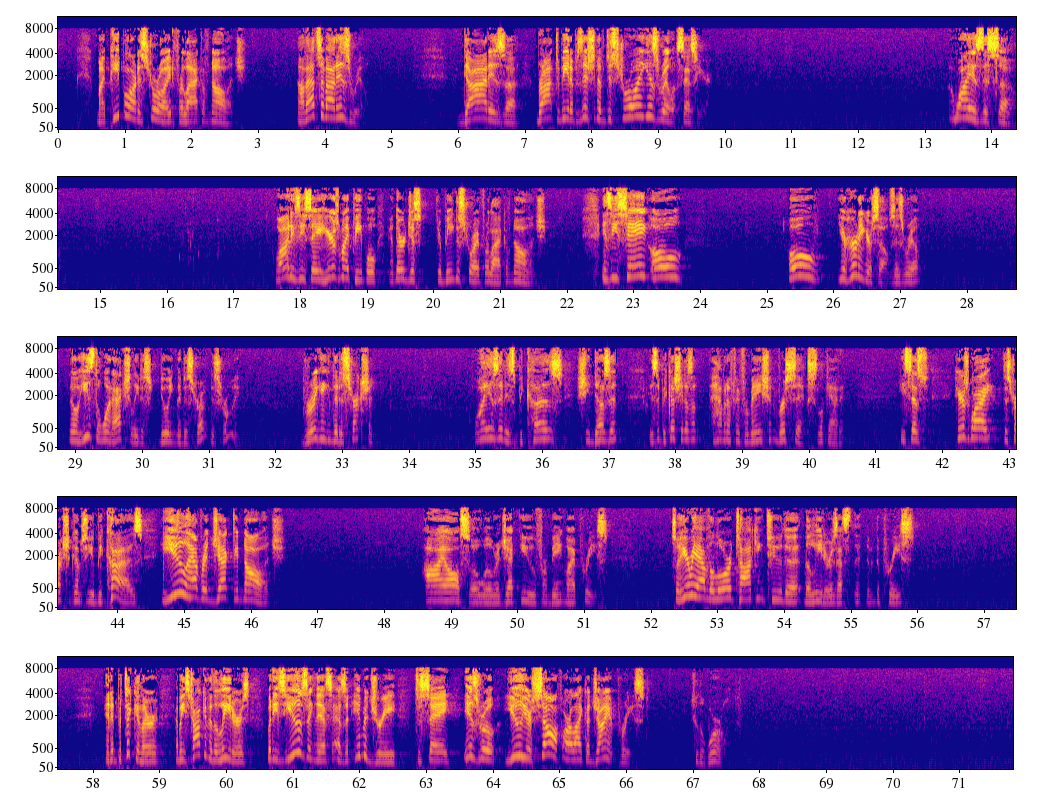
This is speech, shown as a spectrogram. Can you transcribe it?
My people are destroyed for lack of knowledge. Now that's about Israel. God is uh, brought to be in a position of destroying Israel, it says here. Now, why is this so? Why does he say, here's my people, and they're just, they're being destroyed for lack of knowledge? Is he saying, oh, oh, you're hurting yourselves, Israel? No, he's the one actually doing the destro- destroying, bringing the destruction. Why is it? Is because she doesn't, is it because she doesn't have enough information? Verse 6, look at it. He says, here's why destruction comes to you. Because you have rejected knowledge I also will reject you from being my priest. So here we have the Lord talking to the, the leaders, that's the, the, the priests. And in particular, I mean, he's talking to the leaders, but he's using this as an imagery to say, Israel, you yourself are like a giant priest to the world.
